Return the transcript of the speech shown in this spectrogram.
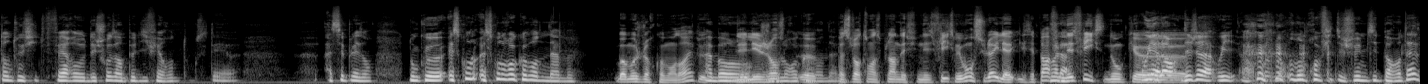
tente aussi de faire euh, des choses un peu différentes. Donc c'était euh, assez plaisant. Donc est-ce qu'on est qu'on le recommande, Nam? Bah, moi, je le recommanderais. Ah bah, on- les, gens le euh, passent leur temps à se plaindre des films Netflix. Mais bon, celui-là, il, il c'est pas un Voilà. film Netflix. Donc, Oui, euh, alors déjà, oui, alors, on en profite, je fais une petite parenthèse.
